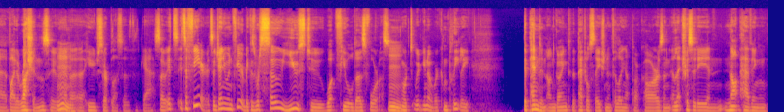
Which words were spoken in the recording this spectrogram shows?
uh, by the Russians who have a, a huge surplus of gas. So it's it's a fear. It's a genuine fear because we're so used to what fuel does for us. We're, we're you know we're completely dependent on going to the petrol station and filling up our cars and electricity and not having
